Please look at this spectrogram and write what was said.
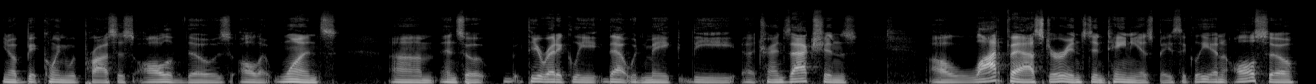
you know Bitcoin would process all of those all at once. Um, and so theoretically, that would make the uh, transactions a lot faster, instantaneous, basically, and also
